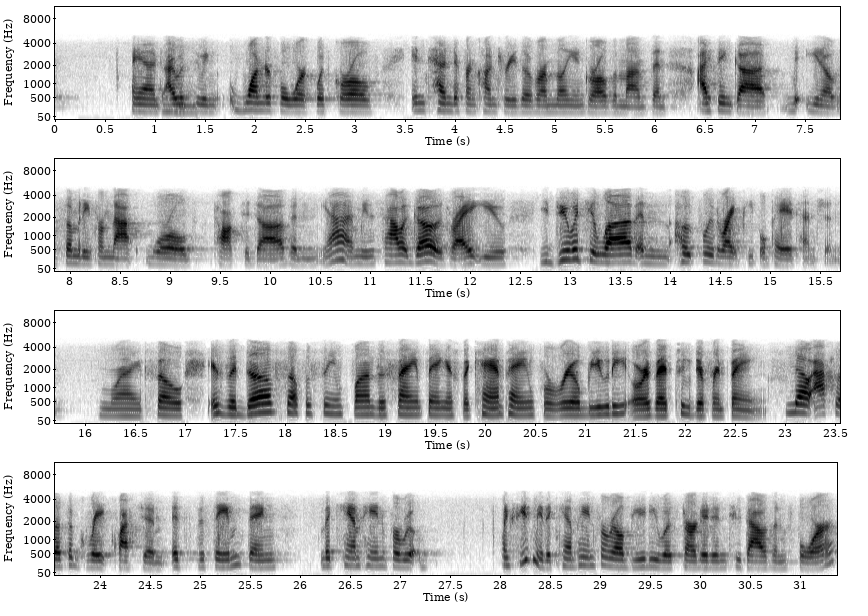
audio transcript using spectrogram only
and I was Mhm. doing wonderful work with girls in ten different countries, over a million girls a month, and I think uh, you know somebody from that world talked to Dove, and yeah, I mean it's how it goes, right? You you do what you love, and hopefully the right people pay attention. Right. So is the Dove Self Esteem Fund the same thing as the Campaign for Real Beauty or is that two different things? No, actually, that's a great question. It's the same thing. The campaign for real, excuse me, the campaign for real beauty was started in 2004,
